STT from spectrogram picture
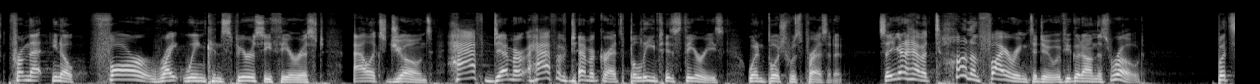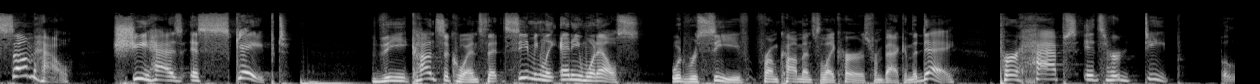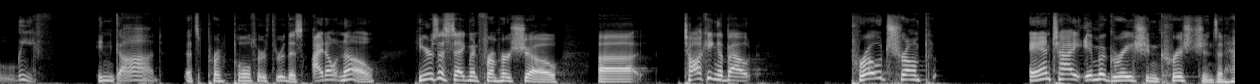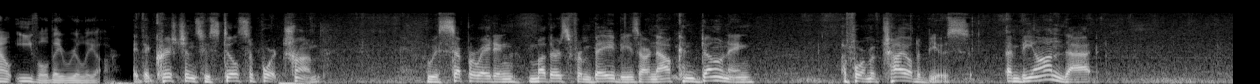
From that, you know, far right wing conspiracy theorist, Alex Jones, half, Demo- half of Democrats believed his theories when Bush was president. So you're going to have a ton of firing to do if you go down this road. But somehow, she has escaped the consequence that seemingly anyone else would receive from comments like hers from back in the day. Perhaps it's her deep belief in God that's pulled her through this. I don't know. Here's a segment from her show uh, talking about pro Trump, anti immigration Christians and how evil they really are. The Christians who still support Trump who is separating mothers from babies, are now condoning a form of child abuse. And beyond that,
